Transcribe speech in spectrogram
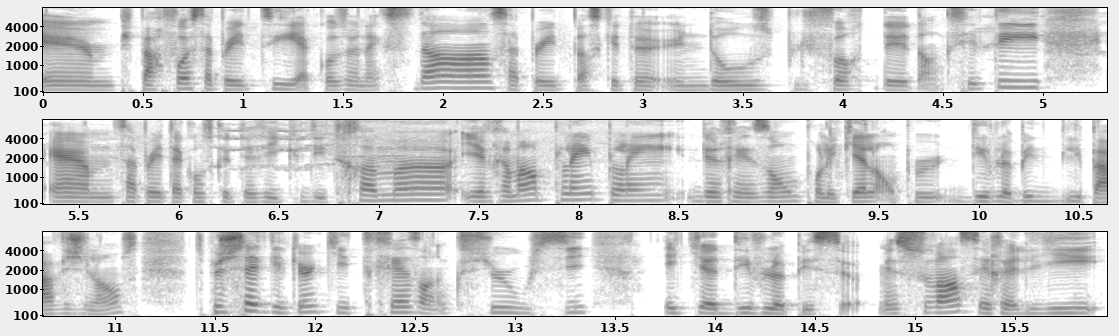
Euh, puis parfois, ça peut être à cause d'un accident, ça peut être parce que tu as une dose plus forte d'anxiété, euh, ça peut être à cause que tu as vécu des traumas. Il y a vraiment plein, plein de raisons pour lesquelles on peut développer de l'hypervigilance. Tu peux juste être quelqu'un qui est très anxieux aussi et qui a développé ça. Mais souvent, c'est relié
